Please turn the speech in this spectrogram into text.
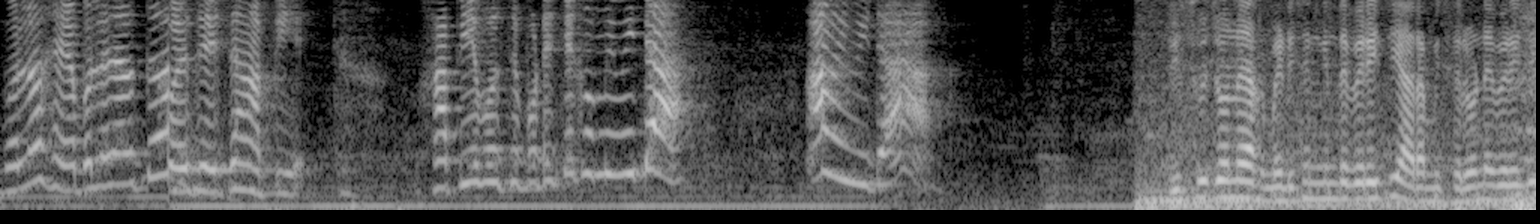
বলো হ্যাঁ বলে দাও তো। বলেছে এই হাঁপিয়ে। হাঁপিয়ে বসে পড়েছে গো মিমিটা। আ মিমিটা। রিসুর জন্য মেডিসিন কিনতে পেরেছি আর আমি সেলুনে বেরিয়েছি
